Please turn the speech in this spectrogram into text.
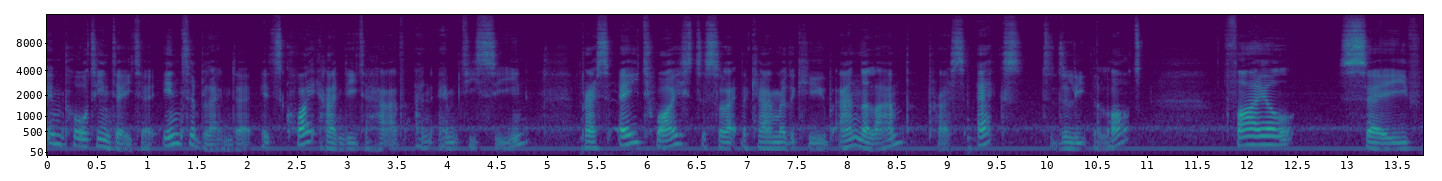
importing data into Blender, it's quite handy to have an empty scene. Press A twice to select the camera, the cube and the lamp. Press X to delete the lot. File, Save,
